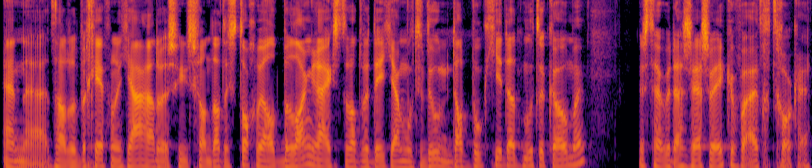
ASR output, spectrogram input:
En uh, het hadden het begin van het jaar hadden we zoiets van... dat is toch wel het belangrijkste wat we dit jaar moeten doen. Dat boekje, dat moet er komen. Dus daar hebben we daar zes weken voor uitgetrokken.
